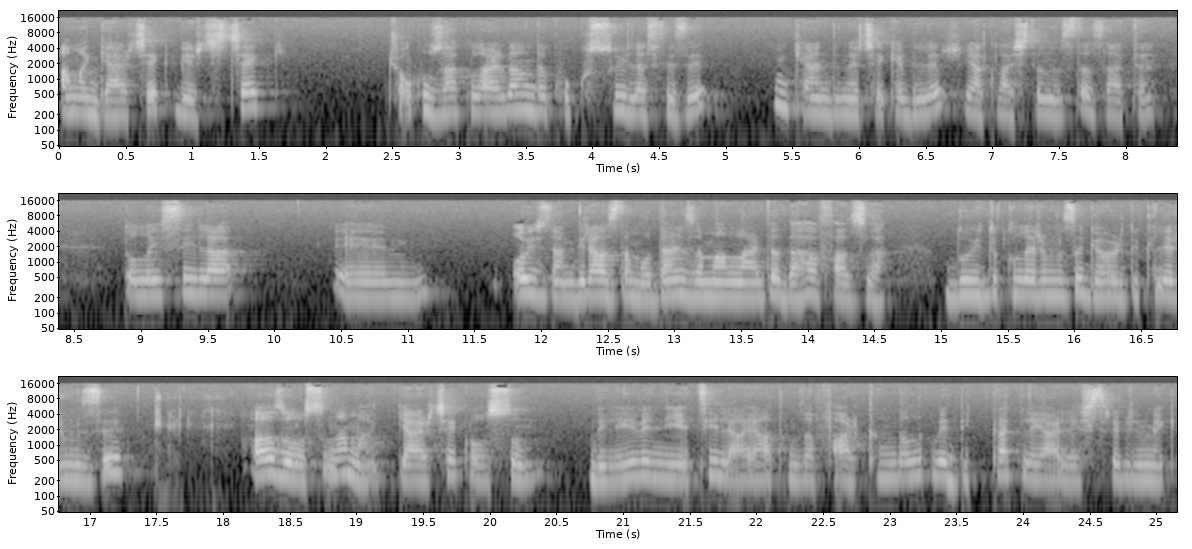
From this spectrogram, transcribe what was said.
Ama gerçek bir çiçek çok uzaklardan da kokusuyla sizi kendine çekebilir. Yaklaştığınızda zaten. Dolayısıyla e, o yüzden biraz da modern zamanlarda daha fazla duyduklarımızı, gördüklerimizi az olsun ama gerçek olsun dileği ve niyetiyle hayatımıza farkındalık ve dikkatle yerleştirebilmek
